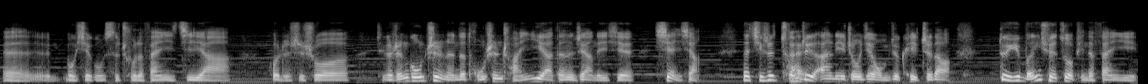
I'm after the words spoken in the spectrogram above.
呃，某些公司出的翻译机啊，或者是说这个人工智能的同声传译啊等等这样的一些现象。那其实从这个案例中间，我们就可以知道，对于文学作品的翻译，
